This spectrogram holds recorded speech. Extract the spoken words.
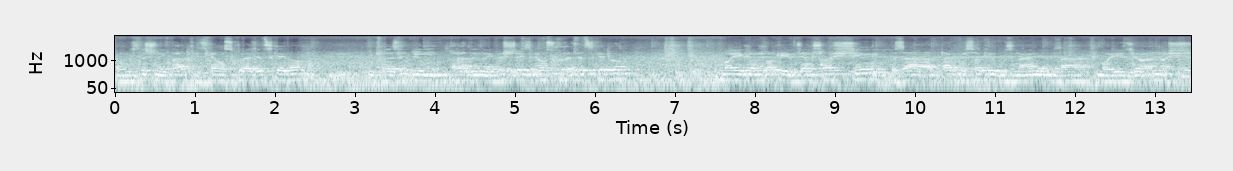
Komunistycznej Partii Związku Radzieckiego i Prezydium Rady Najwyższej Związku Radzieckiego mojej głębokiej wdzięczności za tak wysokie uznanie dla mojej działalności.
